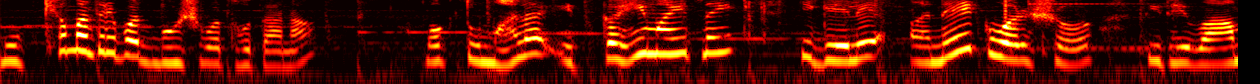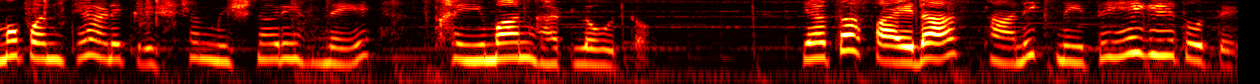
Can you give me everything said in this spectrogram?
मुख्यमंत्रीपद भूषवत होता ना मग तुम्हाला इतकंही माहीत नाही की गेले अनेक वर्ष तिथे वामपंथी आणि ख्रिश्चन मिशनरीजने थैमान घातलं होतं. याचा फायदा स्थानिक नेतेही घेत होते.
